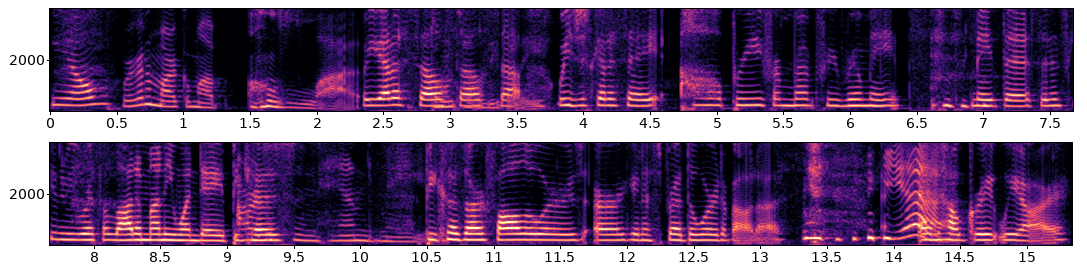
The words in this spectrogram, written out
You know, we're gonna mark them up a lot. we gotta sell, Don't sell, sell. We just gotta say, "Oh, Brie from Rent Free Roommates made this, and it's gonna be worth a lot of money one day because Artisan handmade. because our followers are gonna spread the word about us yeah. and how great we are,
